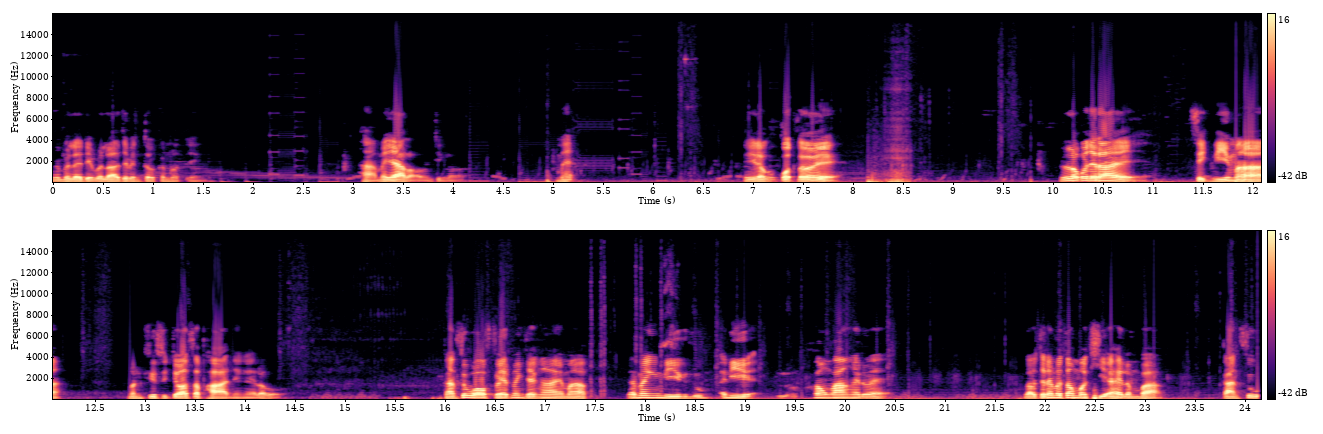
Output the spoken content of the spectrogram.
ไม่เป็นไรเดี๋ยวเวลาจะเป็นตัวกำหนดเอง หาไม่ยากหรอกจริงๆแล้ว แม่นี่เราก็กดเลย แล้วเราก็จะได้สิ่งนี้มา มันคือสุดยอดสะพานยังไงแล้ว การสู้วอลเฟสแม่งจะง่ายมาก และแม่งมีรูปอ้นี่ช่องว่างให้ด้วย เราจะได้ไม่ต้องมาเคลียร์ให้ลำบาก การสู้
